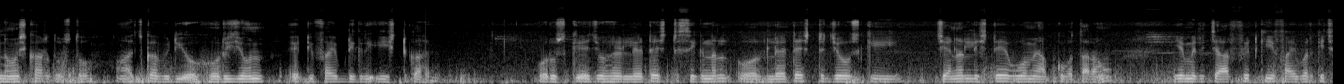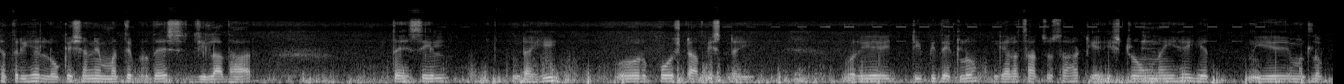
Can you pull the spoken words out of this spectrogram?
नमस्कार दोस्तों, आज का वीडियो होरिजोन 85 डिग्री ईस्ट का है। और उसके जो है लेटेस्ट सिग्नल और लेटेस्ट जो उसकी चैनल लिस्ट है, वो मैं आपको बता रहा हूँ। ये मेरी चार फीट की फाइबर की छतरी है। लोकेशन है मध्य प्रदेश जिला धार तहसील डही और पोस्ट ऑफ़िस डही और ये टीपी देख लो, ग्यारह सात सौ साठ, ये स्ट्रोंग नहीं है। ये ये मतलब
